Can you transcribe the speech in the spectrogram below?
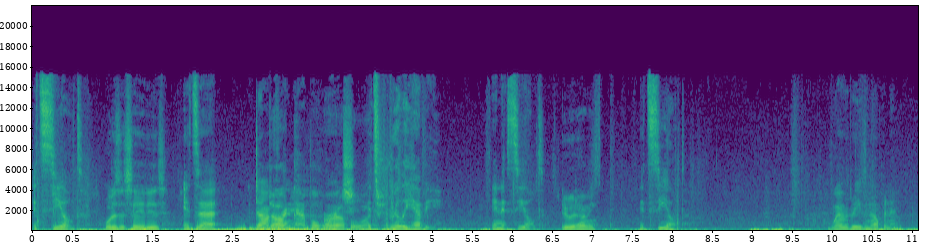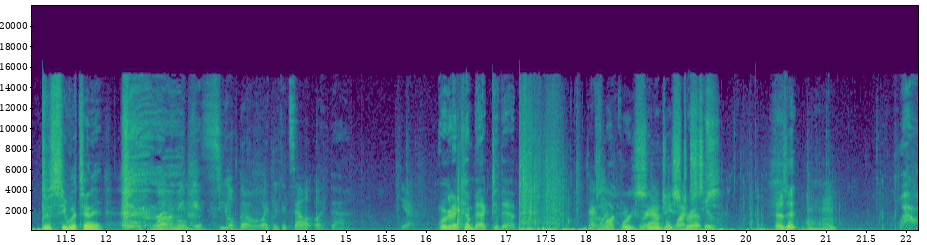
It's sealed. What does it say it is? It's a dock, Dock for an Apple or Watch. Apple Watch. It's really heavy, and it's sealed. Do it, honey. It's sealed. Why would we even open it? Just see what's in it. Well, I mean, it's sealed though. Like we could sell it like that. Yeah. We're gonna come back to that. That Clockwork Synergy Watch straps. Too. Does it? Mm-hmm. Wow.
